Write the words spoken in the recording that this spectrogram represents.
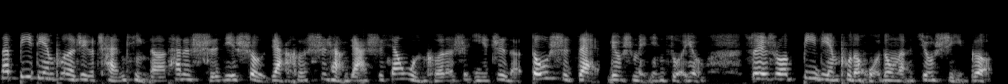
那 B 店铺的这个产品呢，它的实际售价和市场价是相吻合的，是一致的，都是在六十美金左右。所以说 B 店铺的活动呢，就是一个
